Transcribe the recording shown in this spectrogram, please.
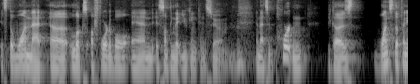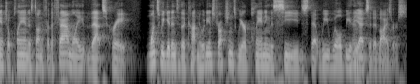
It's the one that uh, looks affordable and is something that you can consume. Mm-hmm. And that's important because once the financial plan is done for the family, that's great. Once we get into the continuity instructions, we are planting the seeds that we will be yeah. the exit advisors.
